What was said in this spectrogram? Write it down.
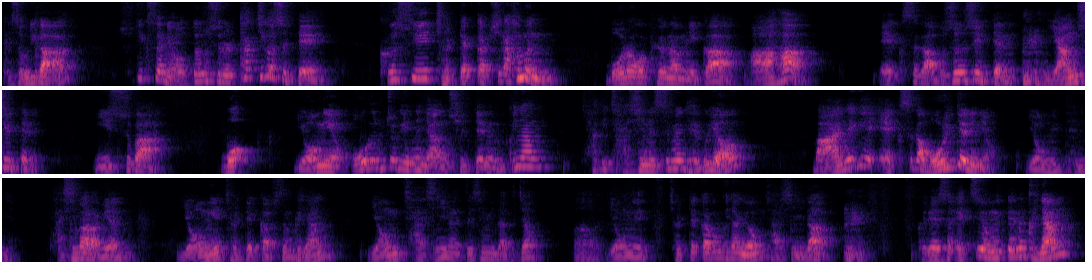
그래서 우리가 수직선에 어떤 수를 탁 찍었을 때 그 수의 절대값이라 함은 뭐라고 표현합니까? 아하! x가 무슨 수일 때는 양수일 때는 이 수가 뭐 0의 오른쪽에 있는 양수일 때는 그냥 자기 자신을 쓰면 되고요. 만약에 x가 뭐일 때는요? 0일 때는요. 다시 말하면 0의 절대값은 그냥 0 자신이라는 뜻입니다. 그죠? 어, 0의 절대값은 그냥 0 자신이다. 그래서 x 0일 때는 그냥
